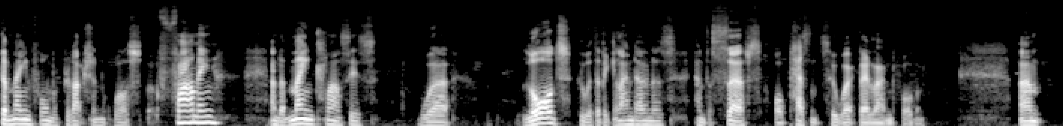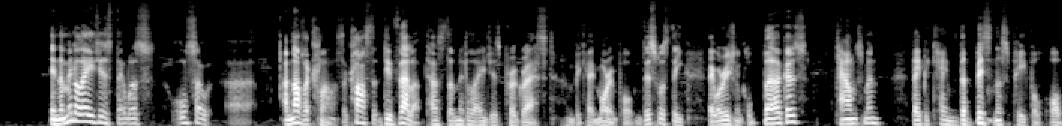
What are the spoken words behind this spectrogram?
the main form of production was farming, and the main classes were lords, who were the big landowners, and the serfs or peasants who worked their land for them. Um, in the Middle Ages, there was also uh, another class, a class that developed as the Middle Ages progressed and became more important. This was the, they were originally called burghers, townsmen. They became the business people or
